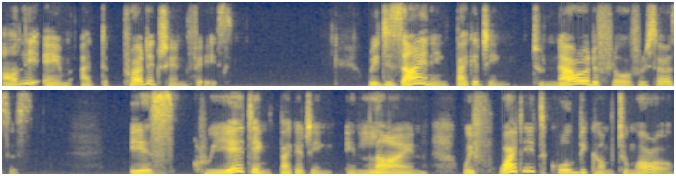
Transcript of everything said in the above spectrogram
only aim at the production phase. Redesigning packaging to narrow the flow of resources is creating packaging in line with what it could become tomorrow.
